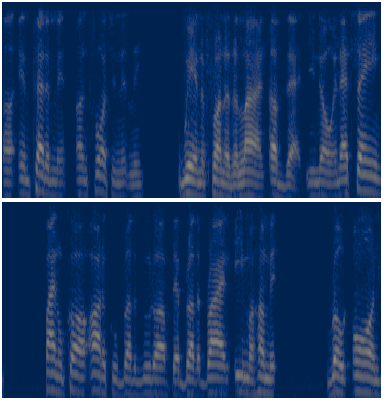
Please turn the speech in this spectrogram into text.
uh, impediment. Unfortunately, we're in the front of the line of that, you know. And that same final call article, brother Rudolph, that brother Brian E. Muhammad wrote on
